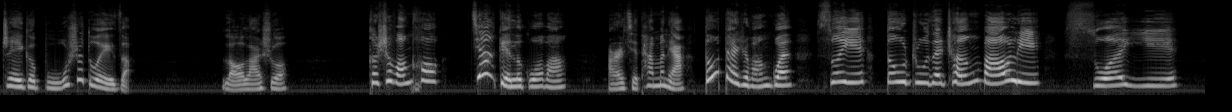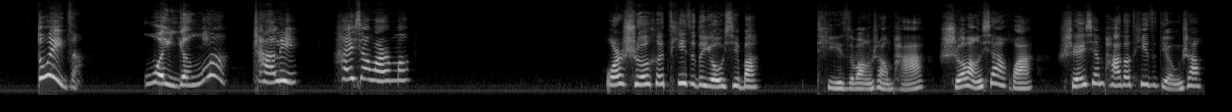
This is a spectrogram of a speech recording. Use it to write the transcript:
这个不是对子。”劳拉说。可是王后嫁给了国王，而且他们俩都戴着王冠，所以都住在城堡里。所以，对子，我赢了。查理，还想玩吗？玩蛇和梯子的游戏吧。梯子往上爬，蛇往下滑，谁先爬到梯子顶上，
